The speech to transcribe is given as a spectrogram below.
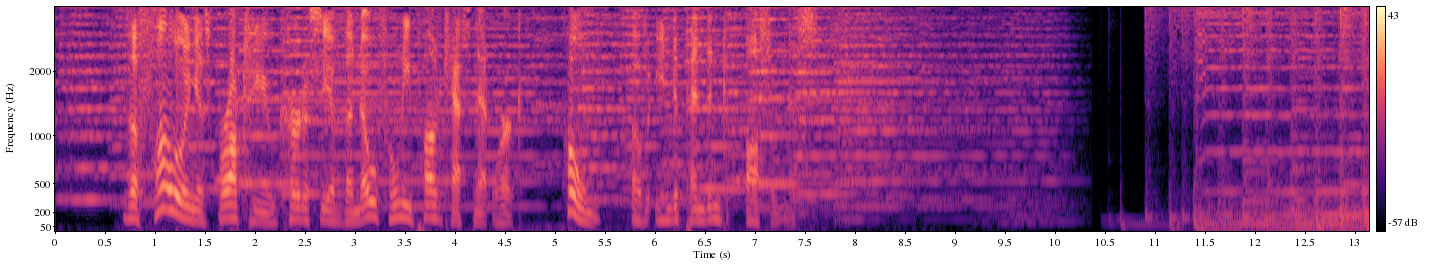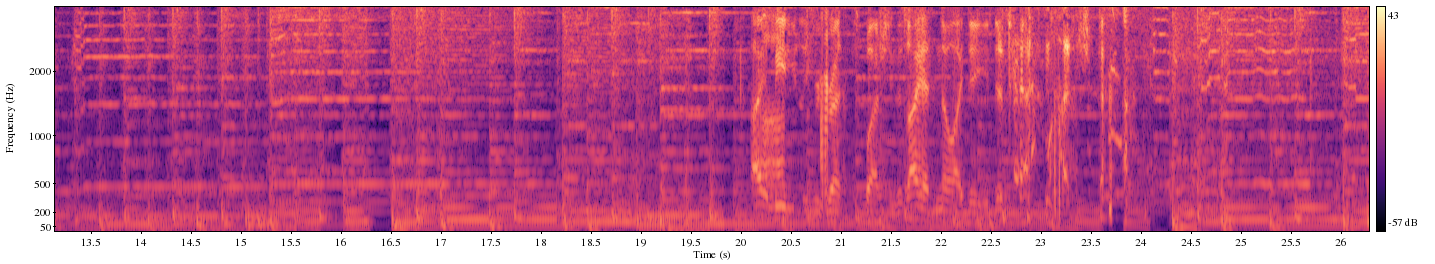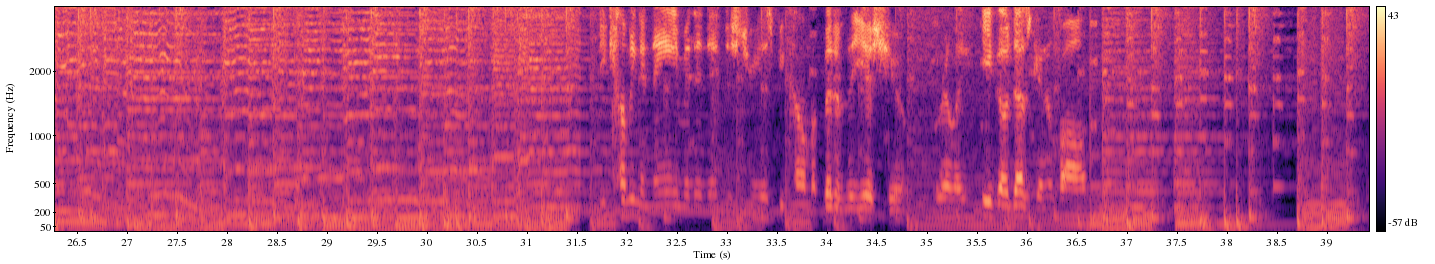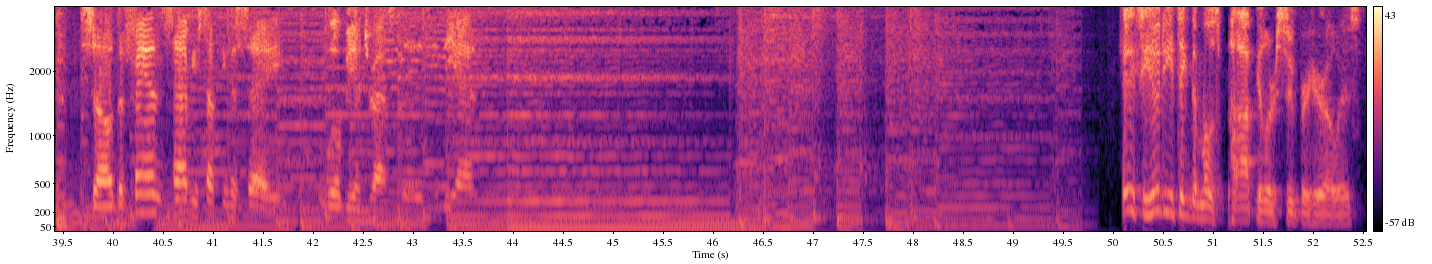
The following is brought to you courtesy of the No Phony Podcast Network, home of independent awesomeness. I immediately regret the question because I had no idea you did that much. Becoming a name in an industry has become a bit of the issue, really. Ego does get involved. So the fans having something to say will be addressed in, in the end. Casey, who do you think the most popular superhero is?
